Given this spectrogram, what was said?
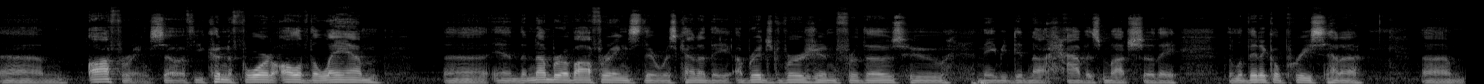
um, offerings. So if you couldn't afford all of the lamb, uh, and the number of offerings, there was kind of the abridged version for those who maybe did not have as much. So they, the Levitical priests had a um,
